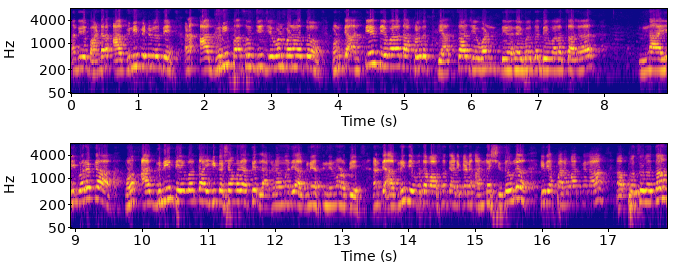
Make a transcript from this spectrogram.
आणि तिथे भांडारा अग्नी पेटवलं जाते. आणि अग्नीपासून जे जेवण बनवलं जातं म्हणून ते आणि देवाला दाखवलं तर त्याचा जेवण नैवेद्य देवाला चालत नाही बरं का? म्हणून अग्नी देवता ही कशामध्ये असते? लाकडामध्ये अग्नी असते निर्माण होते. आणि त्या अग्नी देवतापासून त्या ठिकाणी अन्न शिजवलं की त्या परमात्म्याला पोचवलं तर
